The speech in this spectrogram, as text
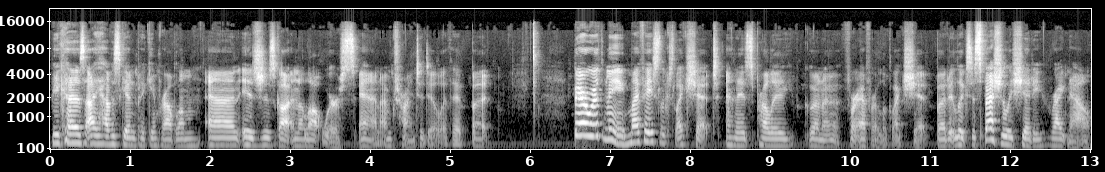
because I have a skin picking problem and it's just gotten a lot worse and I'm trying to deal with it, but bear with me. My face looks like shit and it's probably gonna forever look like shit, but it looks especially shitty right now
